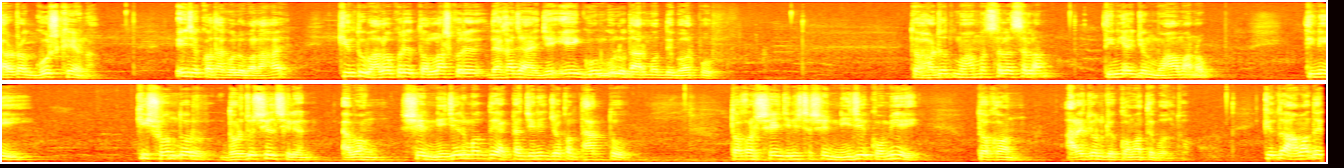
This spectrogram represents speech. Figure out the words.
কারোটা ঘুষ খেও না। এই যে কথাগুলো বলা হয়, কিন্তু ভালো করে তল্লাশ করে দেখা যায় যে এই গুণগুলো তার মধ্যে ভরপুর। তো হজরত মোহাম্মদ সাল্লাহ সাল্লাম, তিনি একজন মহামানব, তিনি কি সুন্দর ধৈর্যশীল ছিলেন এবং সে নিজের মধ্যে একটা জিনিস যখন থাকতো, তখন সেই জিনিসটা সে নিজে কমিয়ে তখন আরেকজনকে কমাতে বলতো। কিন্তু আমাদের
